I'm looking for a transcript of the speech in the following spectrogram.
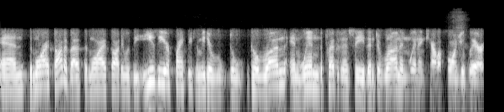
And the more I thought about it, the more I thought it would be easier, frankly, for me to, to, to run and win the presidency than to run and win in California, where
